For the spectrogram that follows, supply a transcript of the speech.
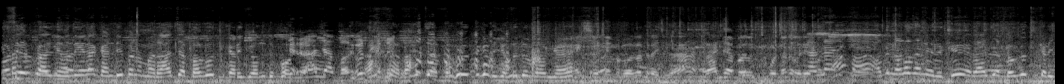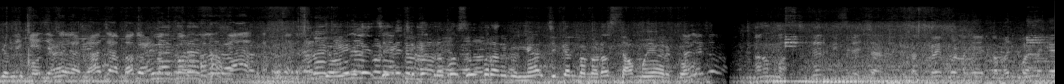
காலனி வந்தீங்கன்னா கண்டிப்பா நம்ம ராஜா பகவத் கடைக்கு வந்துட்டு போங்க. ராஜா பகவத் கடை. ராஜா பகவத் கடைக்கு வந்துட்டு போங்க. ராஜ் பகவத் அது நல்லா தானே இருக்கு? ராஜா பகவத் கடைக்கு வந்துட்டு போங்க. ராஜா பகவத் ரொம்ப சூப்பரா இருக்குங்க. சிக்கன் பக்கோடா செம்மையா இருக்கும். ஆமா. சப்ஸ்கிரைப் பண்ணுங்க கமெண்ட் பண்ணுங்க.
